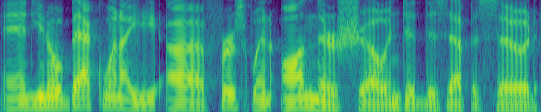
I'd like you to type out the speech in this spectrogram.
And you know, back when I uh, first went on their show and did this episode,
